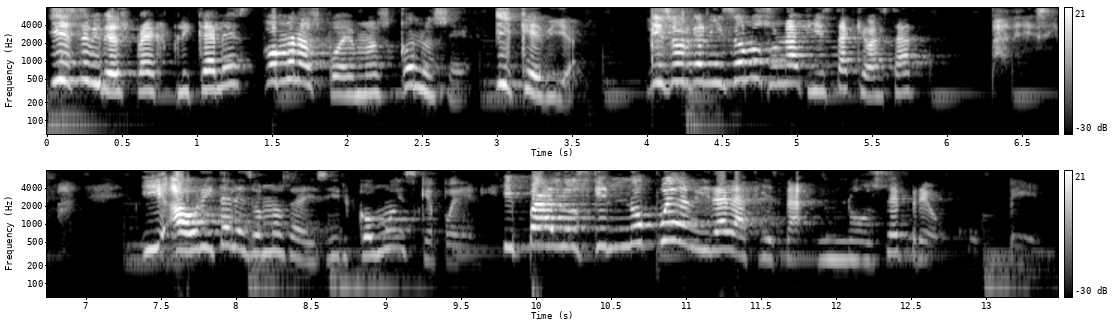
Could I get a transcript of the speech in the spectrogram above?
Y este video es para explicarles cómo nos podemos conocer y qué día. Les organizamos una fiesta que va a estar padrísima. Y ahorita les vamos a decir cómo es que pueden ir. Y para los que no puedan ir a la fiesta, no se preocupen.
